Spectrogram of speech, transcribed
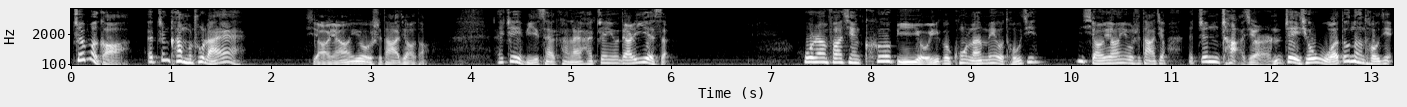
这么高啊？哎，真看不出来。”小杨又是大叫道：“哎，这比赛看来还真有点意思。”忽然发现科比有一个空篮没有投进。小杨又是大叫：“那真差劲儿！这球我都能投进。”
